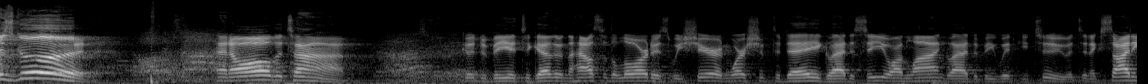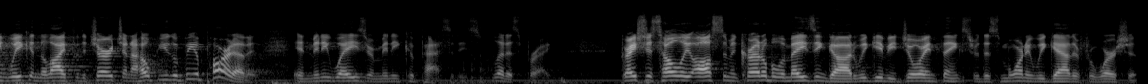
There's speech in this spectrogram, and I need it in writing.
is good. All and all the time. Good to be together in the house of the Lord as we share and worship today. Glad to see you online. Glad to be with you too. It's an exciting week in the life of the church, and I hope you will be a part of it in many ways or many capacities. Let us pray. Gracious, holy, awesome, incredible, amazing God, we give you joy and thanks for this morning we gather for worship.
